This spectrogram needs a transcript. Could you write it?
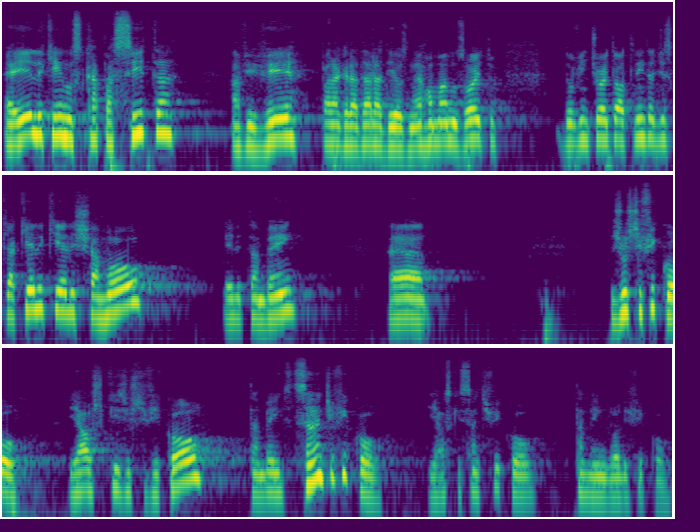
É Ele quem nos capacita a viver para agradar a Deus. Né? Romanos 8, do 28 ao 30, diz que aquele que Ele chamou, Ele também é, justificou. E aos que justificou, também santificou. E aos que santificou, também glorificou.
